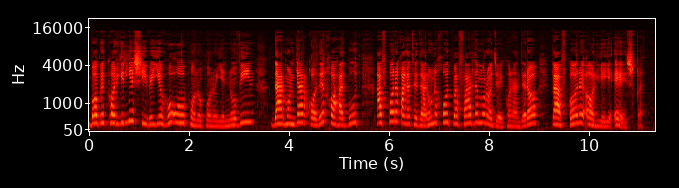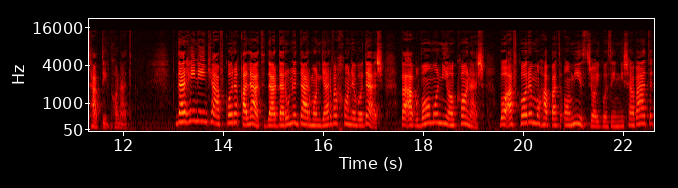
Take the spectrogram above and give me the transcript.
با به کارگیری شیوه هو پونوپونوی نوین درمانگر قادر خواهد بود افکار غلط درون خود و فرد مراجعه کننده را به افکار عالیه عشق تبدیل کند. در حین اینکه افکار غلط در درون درمانگر و خانوادهش و اقوام و نیاکانش با افکار محبت آمیز جایگزین می شود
